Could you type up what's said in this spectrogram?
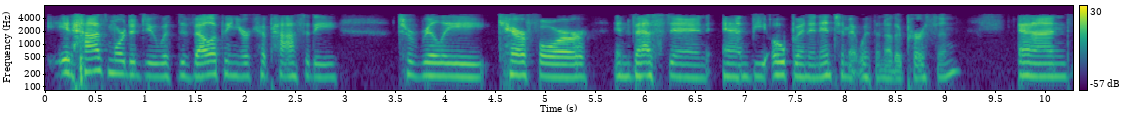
it has more to do with developing your capacity to really care for invest in and be open and intimate with another person. And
